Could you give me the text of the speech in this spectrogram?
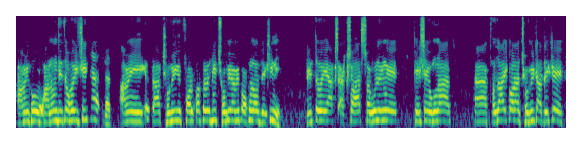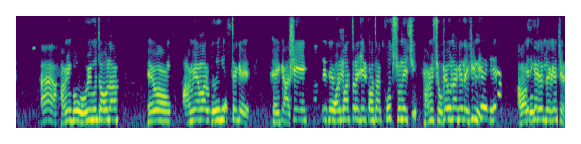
আমি খুব আনন্দিত হয়েছি। আমি তার ছবি করপাত্রজির ছবি আমি কখনো দেখিনি। কিন্তু এই একশো আট সগুলিঙ্গে এসে ওনার খোদাই করা ছবিটা দেখে হ্যাঁ আমি খুব অভিভূত হলাম এবং আমি আমার গুরুমুখ থেকে এই কাশী পরপাত্রজির কথা খুব শুনেছি। আমি চোখে ওনাকে দেখিনি। আমার গুরুদেব দেখেছেন।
